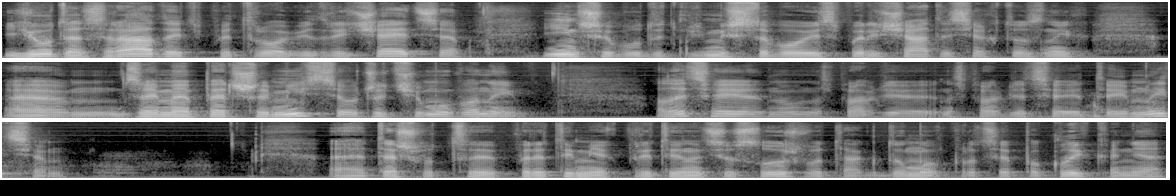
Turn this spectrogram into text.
Юда зрадить, Петро відречеться, інші будуть між собою сперечатися, хто з них е, займе перше місце. Отже, чому вони? Але це ну, насправді, насправді це таємниця. Е, Теж от е, перед тим, як прийти на цю службу, так думав про це покликання.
